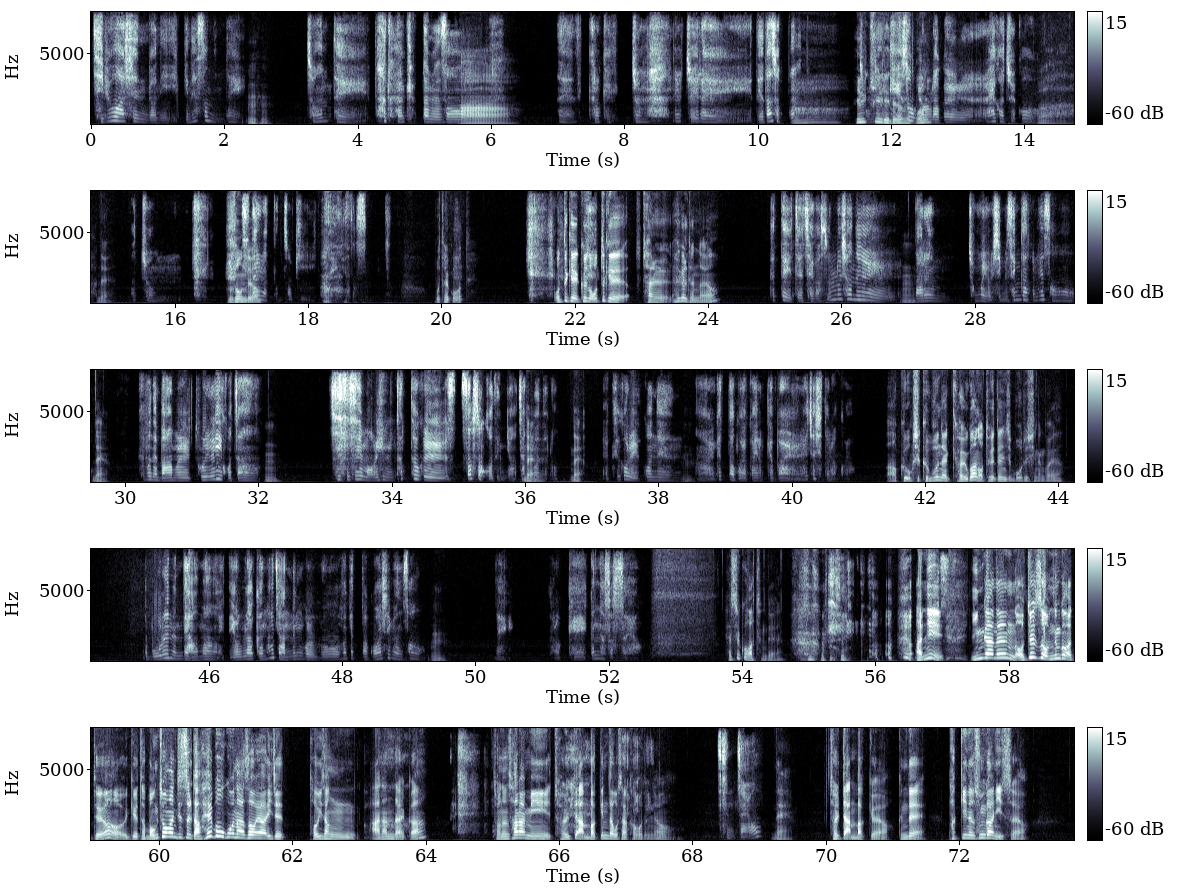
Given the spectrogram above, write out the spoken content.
집요하신 면이 있긴 했었는데 음흠. 저한테 받아야겠다면서 아, 네, 그렇게 좀 일주일에 네다섯 번 일주일에 정도 네다섯 번? 연락을 해가지고 와, 네. 좀 무서운데요? 시달렸던 적이 네, 있었어요. 못할 것 같아. 어떻게, 그래서 어떻게 잘 해결됐나요? 그때 이제 제가 솔루션을 음. 나름 정말 열심히 생각을 해서 네. 그분의 마음을 돌리고자 음. 진심 어린 카톡을 썼었거든요 장문으로. 네. 그걸 읽고는 음. 아, 알겠다고 약간 이렇게 말해 주시더라고요. 아, 그 혹시 그분의 결과는 어떻게 되는지 모르시는 거예요? 모르는데 아마 연락은 하지 않는 걸로 하겠다고 하시면서 음. 네 그렇게 끝났었어요. 했을 것 같은데. 아니, 인간은 어쩔 수 없는 것 같아요. 이게 다 멍청한 짓을 다 해보고 나서야 이제 더 이상 안 한달까? 저는 사람이 절대 안 바뀐다고 생각하거든요. 진짜요? 네. 절대 안 바뀌어요. 근데 바뀌는 순간이 있어요.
